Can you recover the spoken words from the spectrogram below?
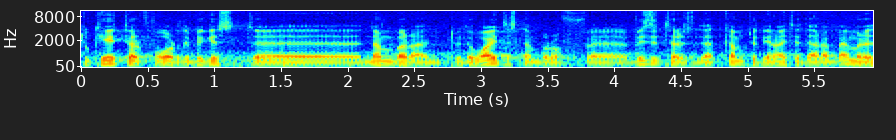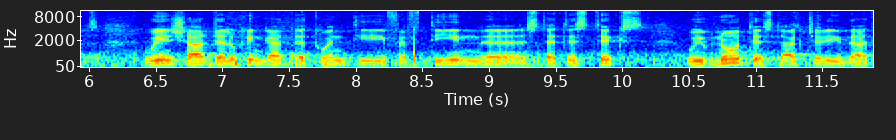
to cater for the biggest uh, number and to the widest number of uh, visitors that come to the United Arab Emirates. We in Sharjah, looking at the 2015 uh, statistics, we've noticed actually that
